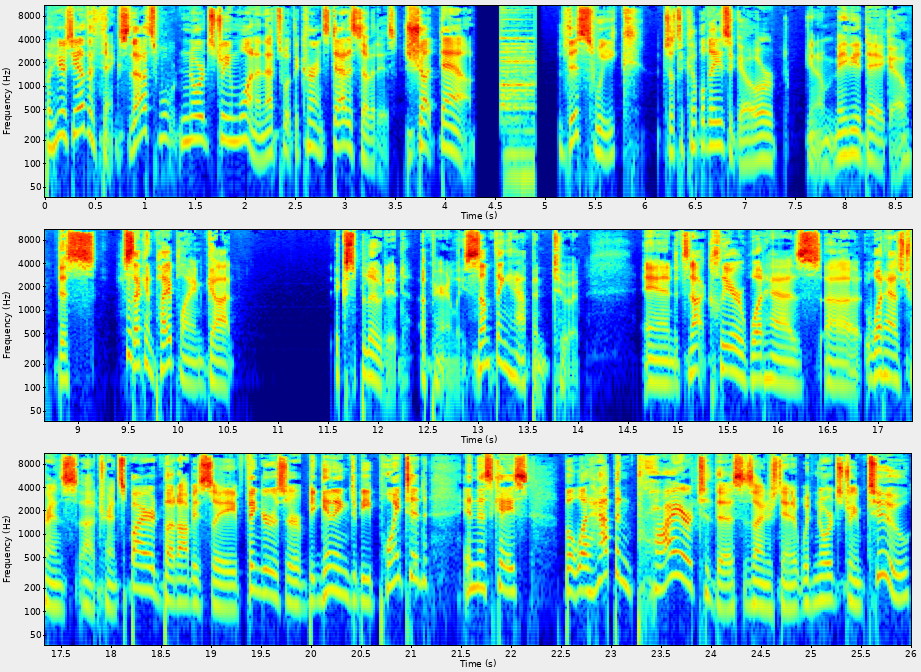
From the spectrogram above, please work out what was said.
But here's the other thing. So that's Nord Stream 1, and that's what the current status of it is shut down. This week, just a couple days ago, or, you know, maybe a day ago, this second pipeline got exploded, apparently. Something happened to it and it's not clear what has uh, what has trans, uh, transpired. But obviously, fingers are beginning to be pointed in this case. But what happened prior to this, as I understand it, with Nord Stream two,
